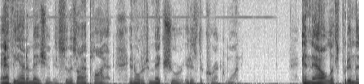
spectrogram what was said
at the animation as soon as I apply it in order to make sure it is the correct one. And now let's put in the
